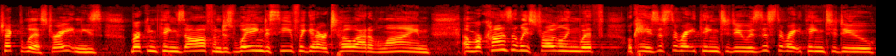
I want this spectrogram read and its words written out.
checklist, right? And He's marking things off and just waiting to see if we get our toe out of line. And we're constantly struggling with, okay, is this the right thing to do? Is this the right thing to do?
